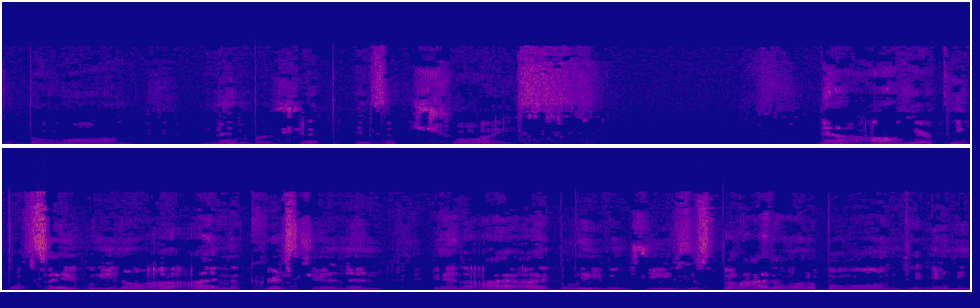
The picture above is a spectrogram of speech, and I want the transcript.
to belong. Membership is a choice. Now, I'll hear people say, well, you know, I'm a Christian and, and I, I believe in Jesus, but I don't want to belong to any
